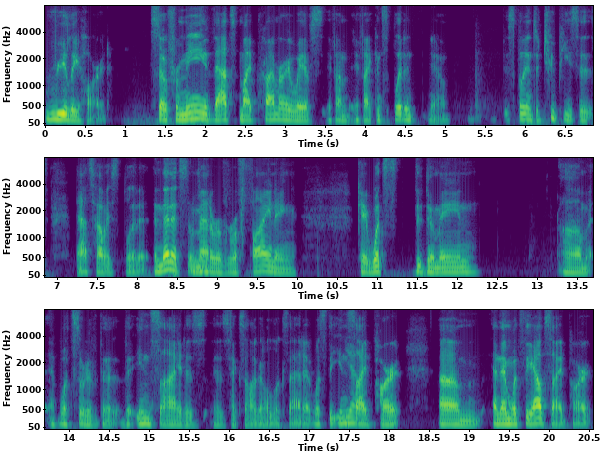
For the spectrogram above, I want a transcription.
really hard. So for me, that's my primary way of if I'm if I can split it, you know, split it into two pieces, that's how I split it. And then it's a Okay. matter of refining, okay, what's the domain? Um, what's sort of the the inside as as hexagonal looks at it? What's the Yeah. inside part? Um, and then what's the outside part?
